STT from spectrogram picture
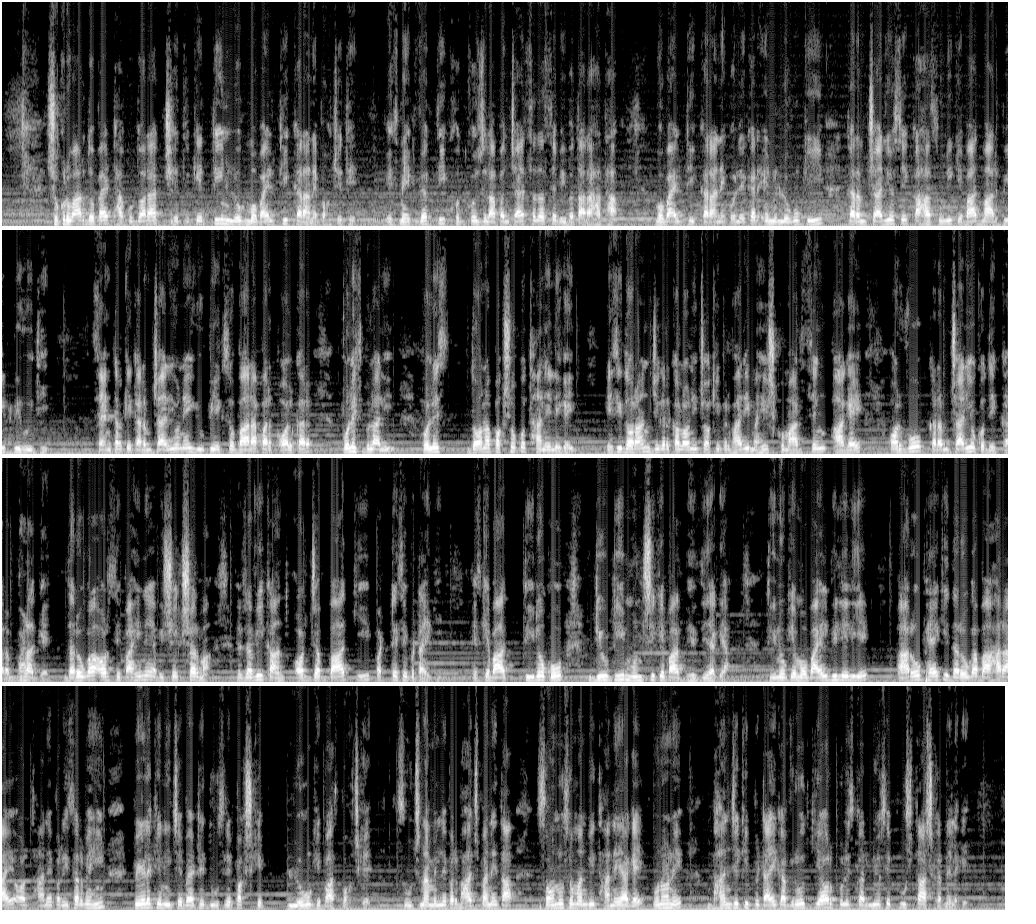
शुक्रवार दोपहर ठाकुर द्वारा क्षेत्र के तीन लोग मोबाइल ठीक कराने पहुँचे थे। इसमें एक व्यक्ति खुद को जिला पंचायत सदस्य भी बता रहा था। मोबाइल ठीक कराने को लेकर इन लोगों की कर्मचारियों से कहा सुनी के बाद मारपीट भी हुई थी। सेंटर के कर्मचारियों ने यूपी 112 पर कॉल कर पुलिस बुला ली। पुलिस दोनों पक्षों को थाने ले गई। इसी दौरान जिगर कॉलोनी चौकी प्रभारी महेश कुमार सिंह आ गए और वो कर्मचारियों को देखकर भड़क गए। दरोगा और सिपाही ने अभिषेक शर्मा, रविकांत और जब्बाद की पट्टे से पिटाई की। इसके बाद तीनों को ड्यूटी मुंशी के पास भेज दिया गया। तीनों के मोबाइल भी ले लिए। आरोप है कि दरोगा बाहर आए और थाने परिसर में ही पेड़ के नीचे बैठे दूसरे पक्ष के लोगों के पास पहुँच गए। सूचना मिलने पर भाजपा नेता सोनू सुमन भी थाने आ गए। उन्होंने भांजे की पिटाई का विरोध किया और पुलिस कर्मियों से पूछताछ करने लगे।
